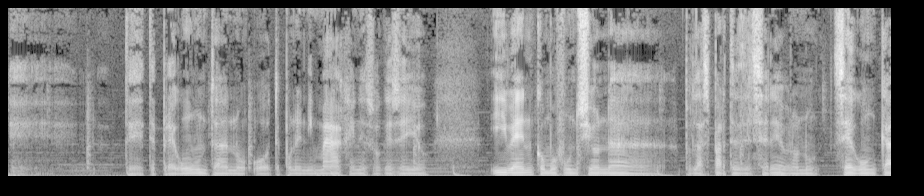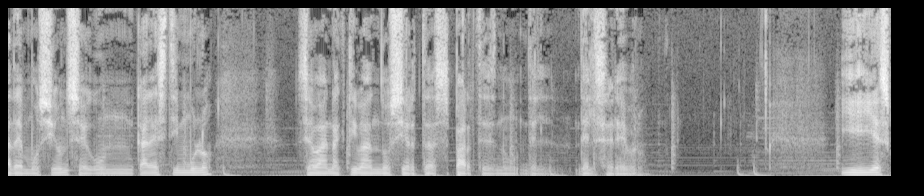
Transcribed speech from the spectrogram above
eh, te, preguntan o, te ponen imágenes o qué sé yo y ven cómo funciona pues, las partes del cerebro, ¿no? Según cada emoción, según cada estímulo, se van activando ciertas partes del, cerebro. Y es,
